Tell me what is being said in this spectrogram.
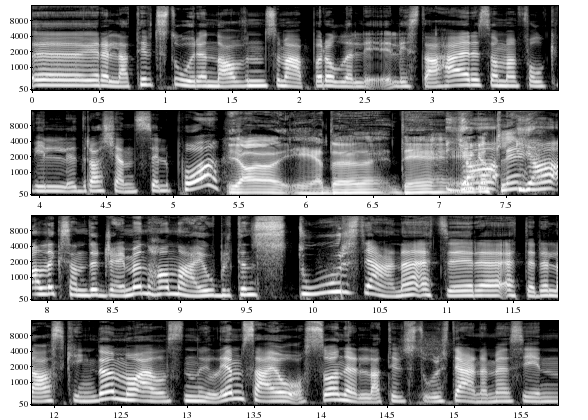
uh, relativt store navn som er på rollelista her, som folk vil dra kjensel på. Ja, er det det, Ja, egentlig? ja, Alexander Jamin han er jo blitt en stor stjerne etter, etter The Last Kingdom, og Alison Williams er jo også en relativt stor stjerne med sin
